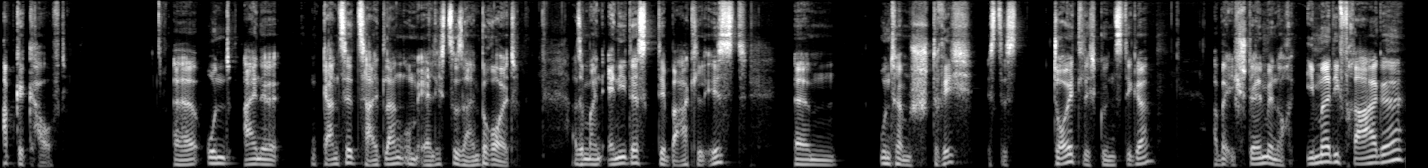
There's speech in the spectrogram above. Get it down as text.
abgekauft äh, und eine ganze Zeit lang, um ehrlich zu sein, bereut. Also mein Anydesk-Debakel ist, ähm, unterm Strich ist es deutlich günstiger aber ich stelle mir noch immer die Frage,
